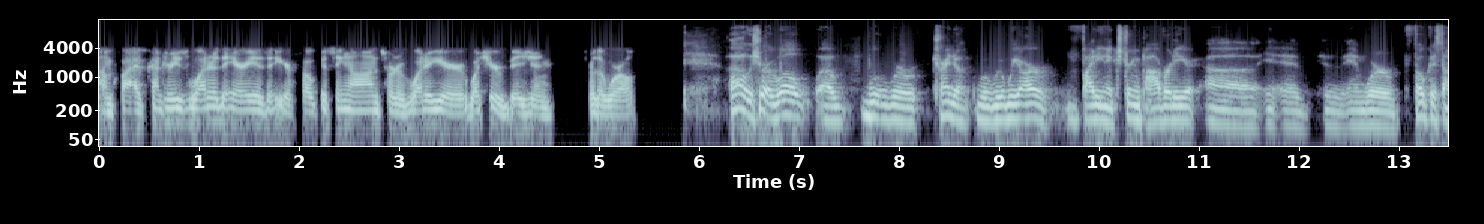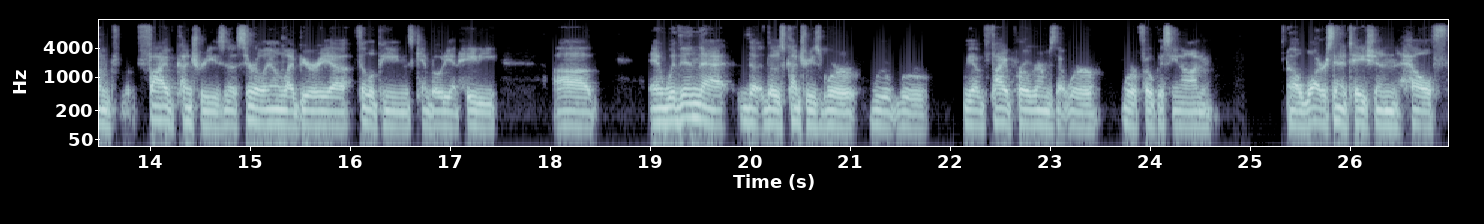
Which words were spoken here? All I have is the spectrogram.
um, five countries. What are the areas that you're focusing on? Sort of, what are your, what's your vision for the world? Oh, sure. Well, uh, we're, trying to, we are fighting extreme poverty, uh, and, we're focused on five countries uh, Sierra Leone, Liberia, Philippines, Cambodia, and Haiti. Uh, and within that, the, those countries, we're, we're, we're, we have five programs that we're, we're focusing on uh, water sanitation, health,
